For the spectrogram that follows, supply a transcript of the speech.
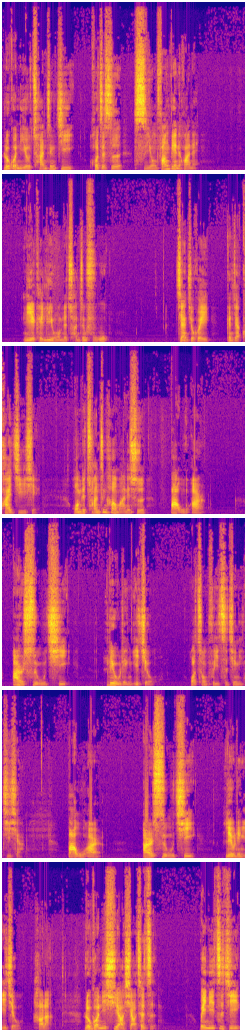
如果你有传真机或者是使用方便的话呢，你也可以利用我们的传真服务，这样就会更加快捷一些。我们的传真号码呢是八五二二四五七六零一九，我重复一次，请你记下：八五二二四五七六零一九。好了。如果你需要小册子，为你自己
